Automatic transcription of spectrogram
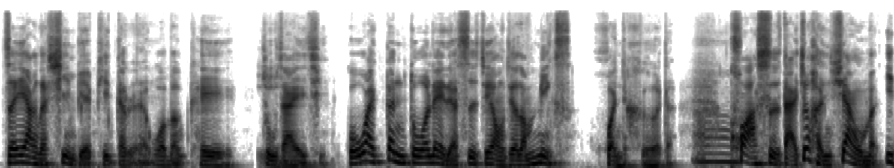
这样的性别平等的人，我们可以住在一起。国外更多类的是这种叫做 mix 混合的。跨世代就很像我们一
